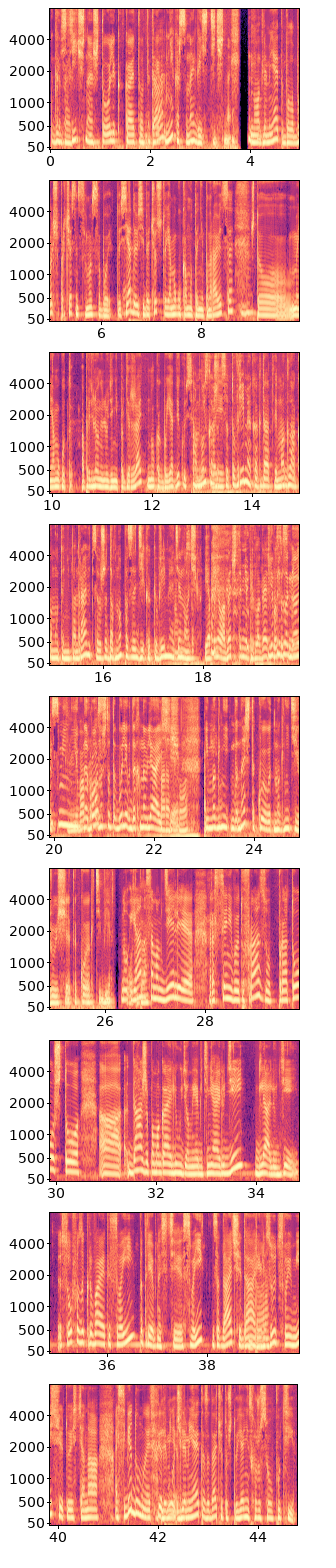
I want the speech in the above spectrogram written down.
эгоистичная, какая? что ли, какая-то вот такая. Да? Мне кажется, она эгоистичная. Но для меня это было больше про честность самой собой. То есть я даю себе чувство, что я могу кому-то не понравиться, угу. что меня могут определенные люди не поддержать, но как бы я двигаюсь все а мне своей... кажется, то время, когда ты могла кому-то не понравиться, уже давно позади, как и время одиночек. А, я поняла, значит, ты мне предлагаешь я просто предлагаю сменить, сменить не вопрос. на что-то более вдохновляющее. Хорошо. И магни... знаешь, такое вот магнетирующее такое к тебе. Ну, вот, я да. на самом деле расцениваю эту фразу про то, что а, даже помогая людям и объединяя людей для людей. Софа закрывает и свои потребности, свои задачи, да, да. реализует свою миссию, то есть она о себе думает в первую для очередь. Меня, для меня это задача то, что я не схожу с своего пути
